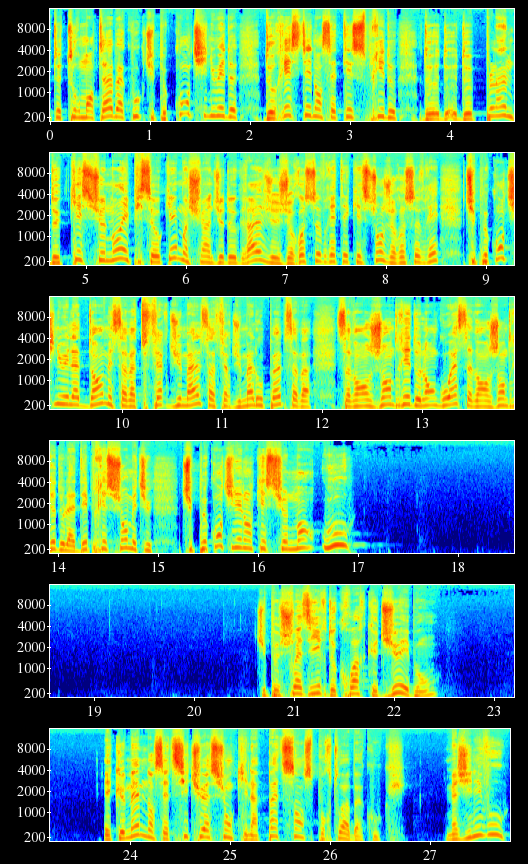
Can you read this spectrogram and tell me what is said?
te tourmenter, Abakouk. Tu peux continuer de, rester dans cet esprit de, de, plainte, de questionnement. Et puis c'est OK, moi je suis un Dieu de grâce, je, recevrai tes questions, je recevrai. Tu peux continuer là-dedans, mais ça va te faire du mal, ça va faire du mal au peuple, ça va, ça va engendrer de l'angoisse, ça va engendrer de la dépression. Mais tu, tu peux continuer dans le questionnement ou tu peux choisir de croire que Dieu est bon et que même dans cette situation qui n'a pas de sens pour toi, Habakkuk, imaginez-vous,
